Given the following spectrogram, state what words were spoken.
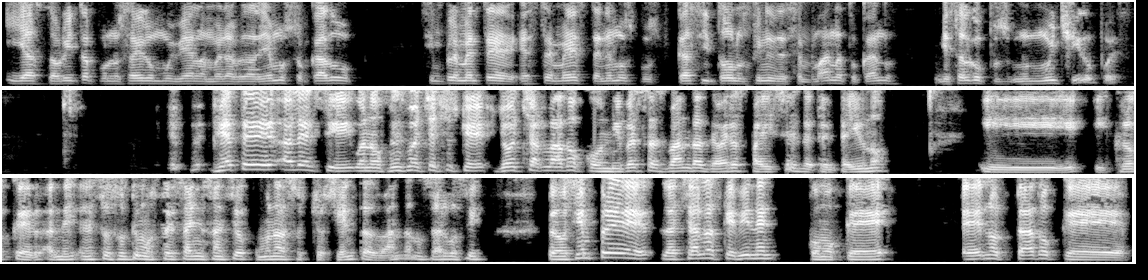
y hasta ahorita pues nos ha ido muy bien, la mera verdad. Y hemos tocado, simplemente este mes tenemos pues casi todos los fines de semana tocando y es algo pues muy, chido pues. Fíjate, Alex, y bueno, pues muchachos, que yo he charlado con diversas bandas de varios países, de 31, y, y creo que en estos últimos tres años han sido como unas 800 bandas, no sé, algo así. Pero siempre las charlas que vienen como que he notado que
